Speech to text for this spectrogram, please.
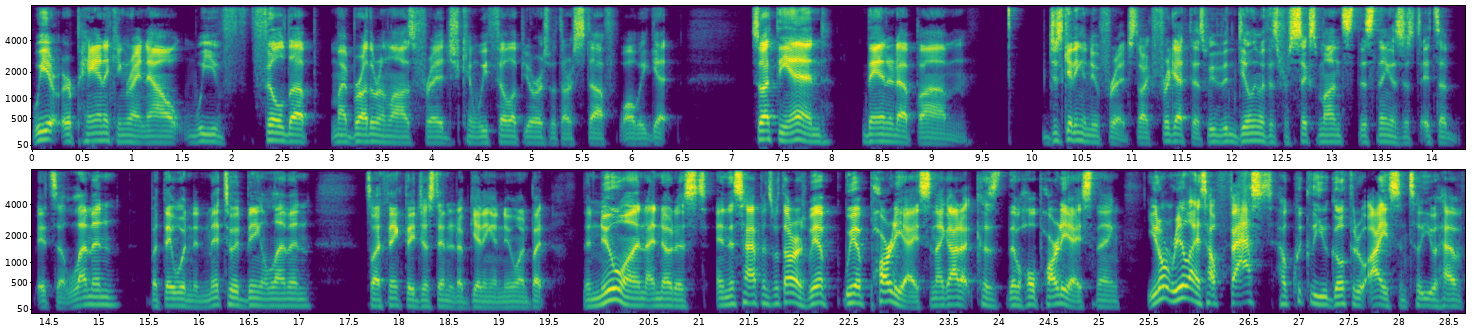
we are panicking right now. We've filled up my brother in law's fridge. Can we fill up yours with our stuff while we get. So at the end, they ended up um, just getting a new fridge. They're like, forget this. We've been dealing with this for six months. This thing is just it's a it's a lemon, but they wouldn't admit to it being a lemon. So I think they just ended up getting a new one. But the new one I noticed, and this happens with ours. We have we have party ice, and I got it because the whole party ice thing. You don't realize how fast, how quickly you go through ice until you have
